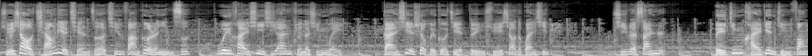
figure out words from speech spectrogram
学校强烈谴责侵犯个人隐私、危害信息安全的行为，感谢社会各界对学校的关心。七月三日，北京海淀警方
